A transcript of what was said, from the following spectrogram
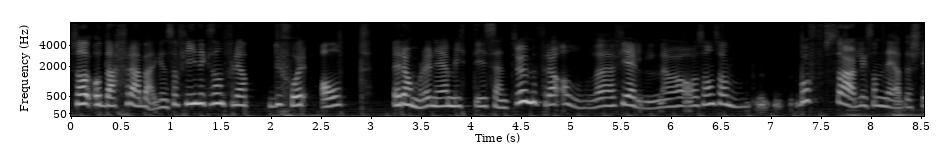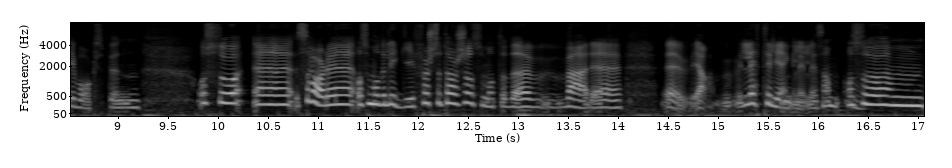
Så, og derfor er Bergen så fin, ikke sant. Fordi at du får alt ramler ned midt i sentrum fra alle fjellene og, og sånn. Så boff, så er det liksom nederst i vågsbunnen. Og så, eh, så var det, og så må det ligge i første etasje, og så måtte det være eh, ja, lett tilgjengelig, liksom. Og så, mm,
